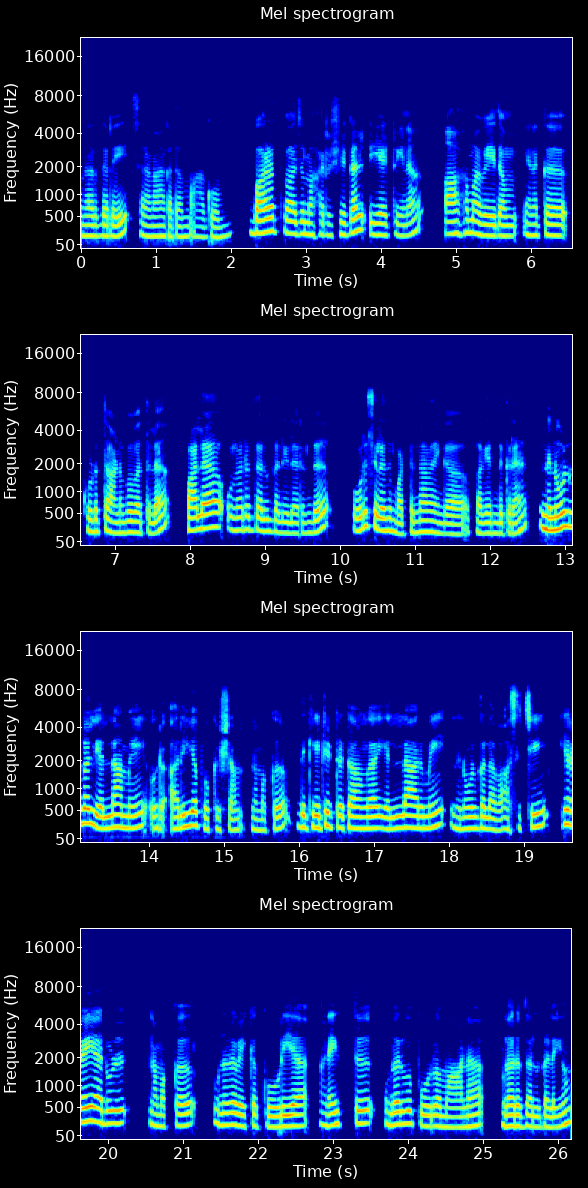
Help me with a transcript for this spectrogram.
உணர்தலே சரணாகதம் ஆகும். பாரத்வாஜ மகரிஷிகள் இயற்றின ஆகம வேதம் எனக்கு கொடுத்த அனுபவத்துல பல உணர்தல்களிலிருந்து ஒரு சிலது மட்டும்தான் நான் இங்க பகிர்ந்துக்கிறேன். இந்த நூல்கள் எல்லாமே ஒரு அரிய பொக்கிஷம் நமக்கு. இது கேட்டுட்டு இருக்கவங்க எல்லாருமே இந்த நூல்களை வாசிச்சு இறை அருள் நமக்கு உணர வைக்கக்கூடிய அனைத்து உணர்வு பூர்வமான உணர்தல்களையும்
